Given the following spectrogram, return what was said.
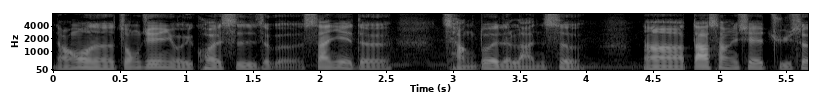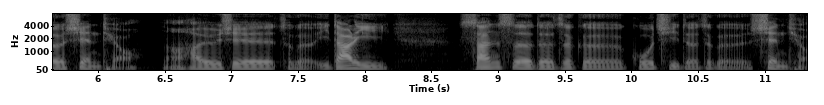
然后呢，中间有一块是这个三叶的厂队的蓝色，那搭上一些橘色线条，然后还有一些这个意大利三色的这个国旗的这个线条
